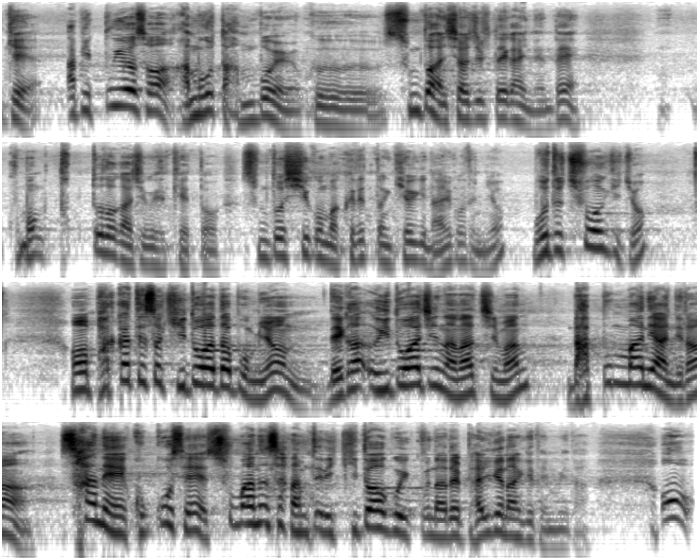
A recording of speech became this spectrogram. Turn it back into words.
이게 앞이 뿌여서 아무것도 안 보여요. 그 숨도 안 쉬어질 때가 있는데 구멍 톡 뚫어가지고 이렇게 또 숨도 쉬고 막 그랬던 기억이 나거든요. 모두 추억이죠. 어, 바깥에서 기도하다 보면 내가 의도하진 않았지만 나뿐만이 아니라 산에 곳곳에 수많은 사람들이 기도하고 있구나를 발견하게 됩니다. 어,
